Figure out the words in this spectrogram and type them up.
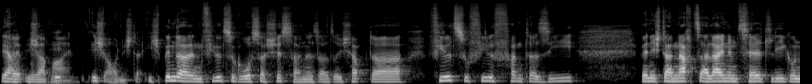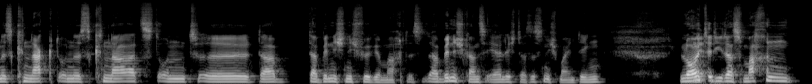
Ja, Fällt mir ich, mal ein. ich auch nicht. Ich bin da ein viel zu großer Schisser, ne? Also ich habe da viel zu viel Fantasie. Wenn ich da nachts allein im Zelt liege und es knackt und es knarzt und äh, da da bin ich nicht für gemacht. Da bin ich ganz ehrlich, das ist nicht mein Ding. Leute, die das machen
